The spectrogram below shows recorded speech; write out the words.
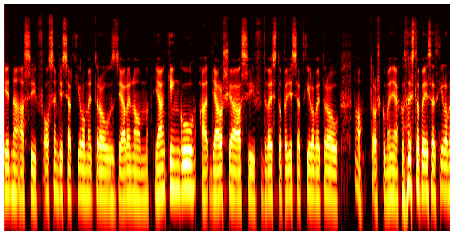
Jedna asi v 80 km vzdialenom Yankingu a ďalšia asi v 250 km, no trošku menej ako 250 km,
